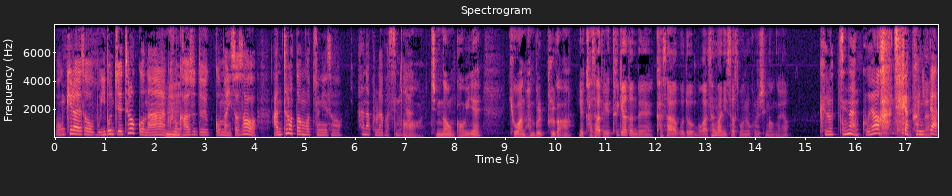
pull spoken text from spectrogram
원키라에서 뭐 이번 주에 틀었거나 그런 음. 가수들 것만 있어서 안 틀었던 것 중에서 하나 골라봤습니다. 어, 집 나온 거위에 교환 환불 불가. 이게 가사가 되게 특이하던데 가사하고도 뭐가 상관이 있어서 오늘 고르신 건가요? 그렇지는 않고요. 제가 보니까 네.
